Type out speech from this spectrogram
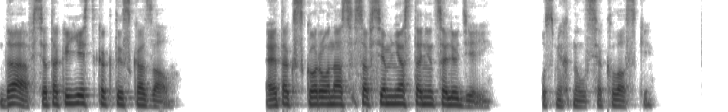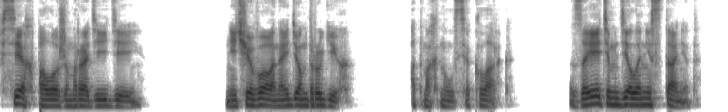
Да, все так и есть, как ты сказал. Этак скоро у нас совсем не останется людей, усмехнулся Клоски. Всех положим ради идей. Ничего, найдем других, отмахнулся Кларк. За этим дело не станет.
